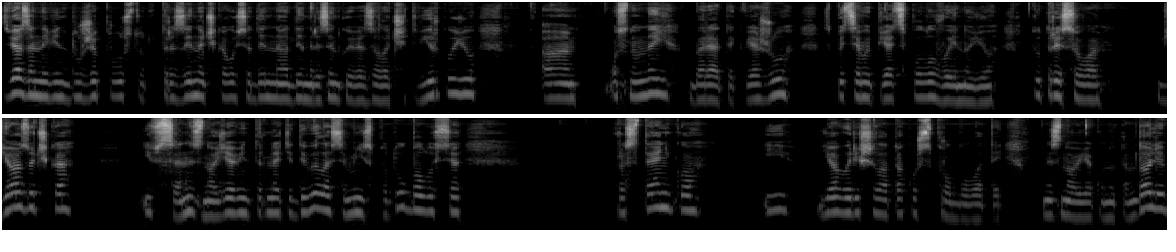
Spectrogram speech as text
Зв'язаний він дуже просто. Тут резиночка ось один на один, резинкою в'язала четвіркою. Основний беретик в'яжу спицями 5,5. Тут рисова в'язочка і все. Не знаю, я в інтернеті дивилася, мені сподобалося простенько, і я вирішила також спробувати. Не знаю, як воно там далі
